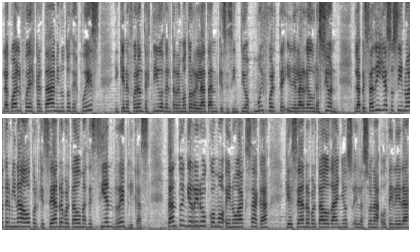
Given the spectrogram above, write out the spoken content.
la cual fue descartada minutos después y quienes fueron testigos del terremoto relatan que se sintió muy fuerte y de larga duración. La pesadilla, eso sí, no ha terminado porque se han reportado más de 100 réplicas, tanto en Guerrero como en Oaxaca, que se han reportado daños en la zona hotelera,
